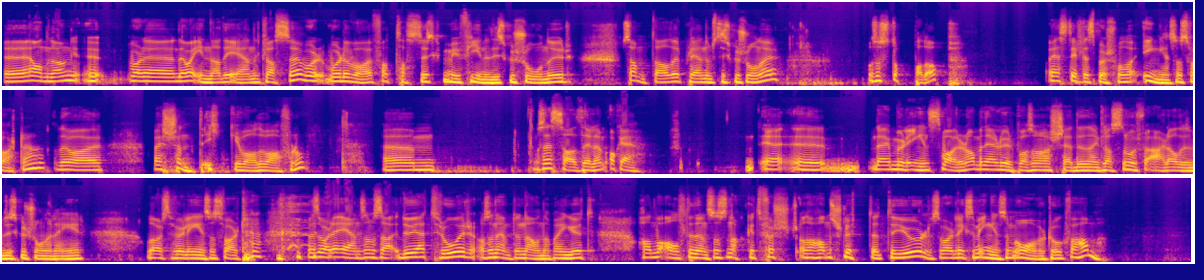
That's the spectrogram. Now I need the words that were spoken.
Eh, en annen gang eh, var det, det var innad i én klasse, hvor, hvor, det var fantastisk mye fine diskusjoner. Samtaler, plenumsdiskusjoner. Og så stoppa det opp. Og jeg stilte et spørsmål, og ingen som svarte. Var, og jeg skjønte ikke hva det var for noe. Um, så jeg sa det til dem. Ok, eh, det er mulig ingen svarer nå, men jeg lurer på hva som har skjedd i den klassen. Hvorfor er det aldri diskusjoner lenger? Og da var det selvfølgelig ingen som svarte. Men så var det en som sa du, jeg tror, og så nevnte hun navnet på en gutt. Han var alltid den som snakket først, og da han sluttet til jul, så var det liksom ingen som overtok for ham.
